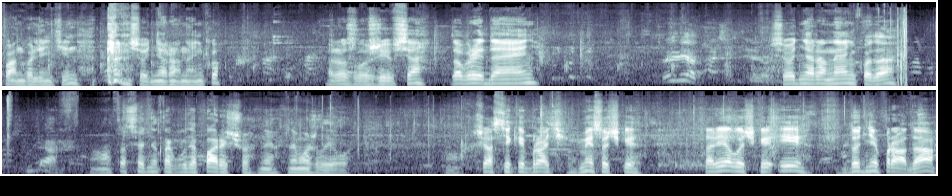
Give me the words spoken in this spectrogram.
Пан Валентин сьогодні раненько розложився. Добрий день. Привіт. Сьогодні раненько, так? Да? Да. О, то сьогодні так буде парить, що не, неможливо. Зараз тільки брати мисочки, тарілочки і до Дніпра, да?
